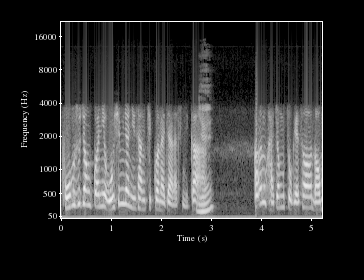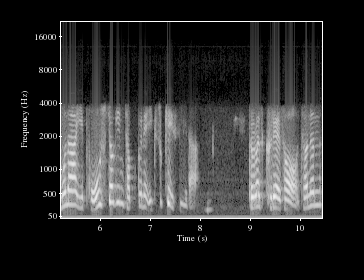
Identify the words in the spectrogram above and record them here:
보수 정권이 50년 이상 집권하지 않았습니까? 예. 그런 과정 속에서 너무나 이 보수적인 접근에 익숙해 있습니다. 그래서 그래서 저는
